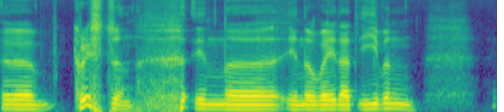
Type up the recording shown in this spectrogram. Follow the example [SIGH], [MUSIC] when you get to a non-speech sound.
um, Christian in uh, in a way that even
